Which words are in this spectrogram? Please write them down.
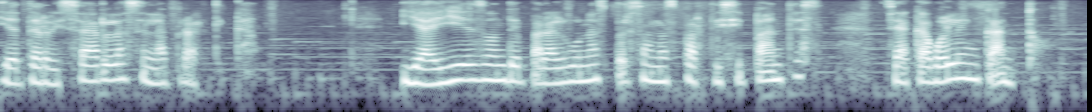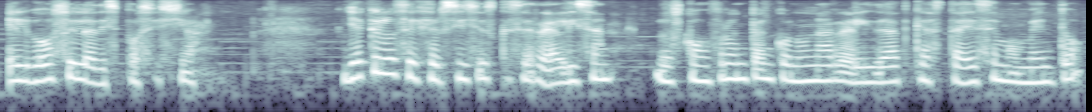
y aterrizarlas en la práctica. Y ahí es donde para algunas personas participantes se acabó el encanto, el gozo y la disposición, ya que los ejercicios que se realizan los confrontan con una realidad que hasta ese momento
